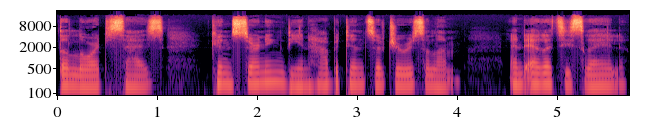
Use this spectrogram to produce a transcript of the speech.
the Lord says concerning the inhabitants of Jerusalem and Eretz Israel.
